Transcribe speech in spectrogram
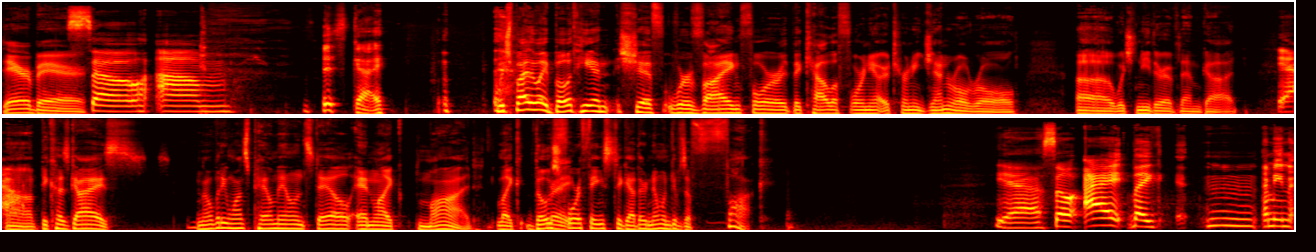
Dare Bear. So, um, This guy. Which, by the way, both he and Schiff were vying for the California Attorney General role, uh, which neither of them got. yeah. Uh, because, guys, nobody wants pale, male, and stale, and like mod. Like those Right. four things together, no one gives a fuck. Yeah. So I like. Mm, I mean,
